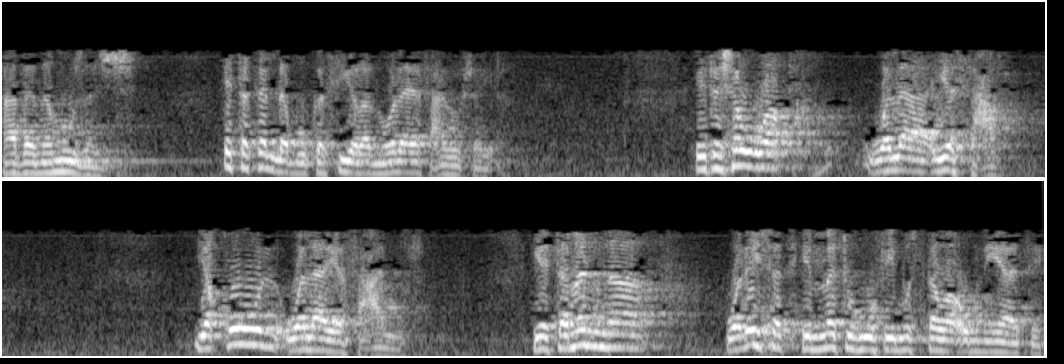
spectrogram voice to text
هذا نموذج. يتكلم كثيرا ولا يفعل شيئا. يتشوق ولا يسعى. يقول ولا يفعل. يتمنى وليست همته في مستوى أمنياته.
